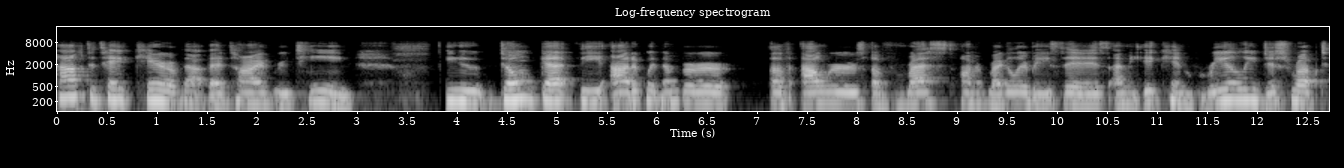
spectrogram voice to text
have to take care of that bedtime routine. You don't get the adequate number of hours of rest on a regular basis. I mean, it can really disrupt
